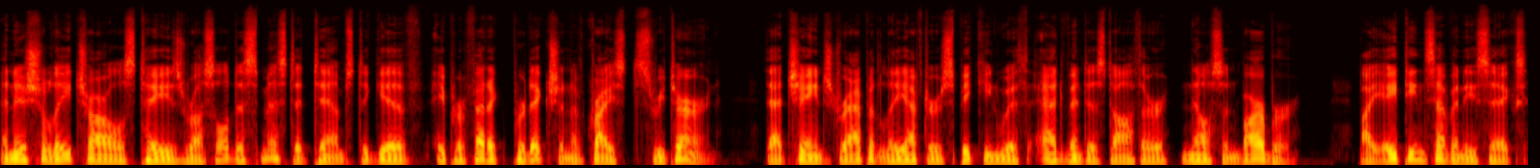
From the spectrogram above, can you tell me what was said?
Initially, Charles Taze Russell dismissed attempts to give a prophetic prediction of Christ's return. That changed rapidly after speaking with Adventist author Nelson Barbour. By 1876,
